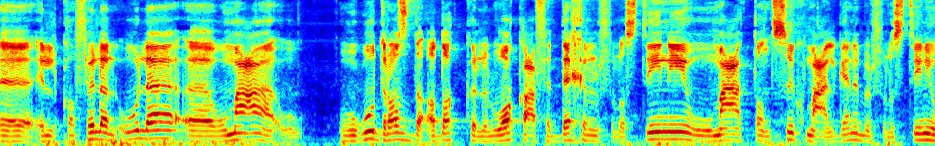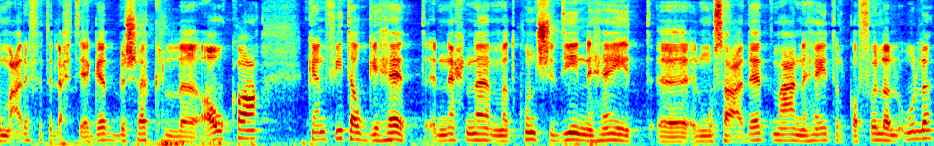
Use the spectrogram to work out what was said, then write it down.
آه، القافلة الأولى آه، ومع وجود رصد أدق للواقع في الداخل الفلسطيني ومع التنسيق مع الجانب الفلسطيني ومعرفة الاحتياجات بشكل أوقع كان في توجيهات إن إحنا ما تكونش دي نهاية آه، المساعدات مع نهاية القافلة الأولى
